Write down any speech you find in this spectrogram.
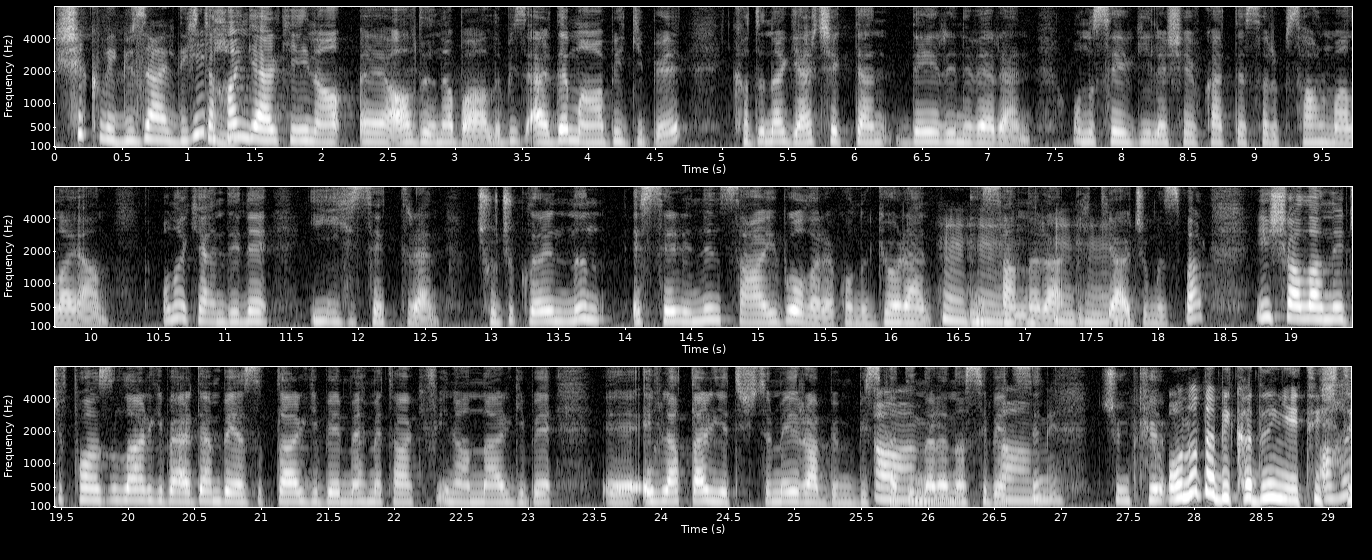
şık ve güzel değil İşte mi? hangi erkeğin e, aldığına bağlı. Biz Erdem abi gibi kadına gerçekten değerini veren, onu sevgiyle, şefkatle sarıp sarmalayan, ona kendini iyi hissettiren, çocuklarının eserinin sahibi olarak onu gören insanlara ihtiyacımız var. İnşallah Necip Fazıllar gibi, Erdem Beyazıtlar gibi, Mehmet Akif İnanlar gibi e, evlatlar yetiştirmeyi Rabbim biz Amin, kadınlara nasip etsin. amin. Çünkü Onu da bir kadın yetiştirdi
